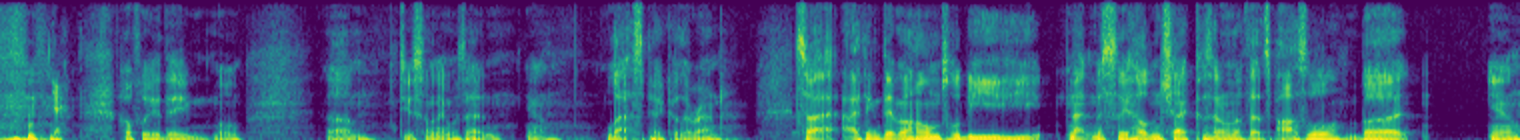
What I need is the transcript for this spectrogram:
Yeah. hopefully they will um, do something with that you know last pick of the round. So I, I think that Mahomes will be not necessarily held in check because I don't know if that's possible, but you know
